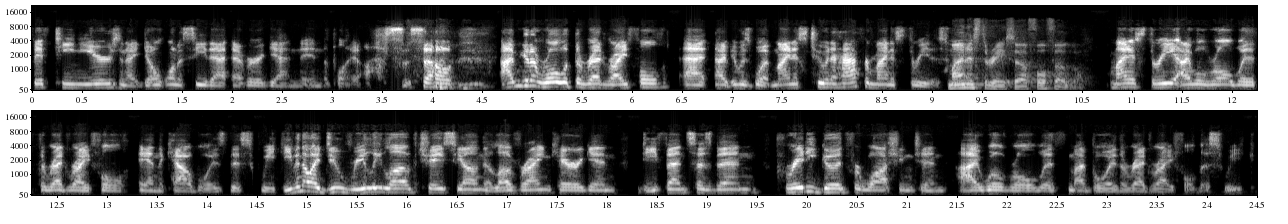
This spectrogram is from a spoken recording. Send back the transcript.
15 years, and I don't want to see that ever again in the playoffs. So I'm going to roll with the red rifle at, it was what, minus two and a half or minus three this week? Minus three, so a full field goal. Minus three, I will roll with the Red Rifle and the Cowboys this week. Even though I do really love Chase Young, I love Ryan Kerrigan. Defense has been pretty good for Washington. I will roll with my boy, the Red Rifle, this week.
